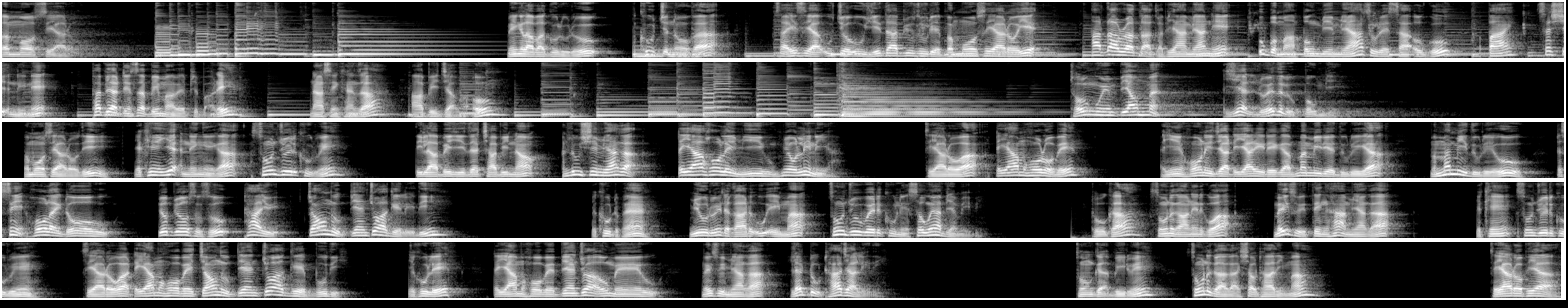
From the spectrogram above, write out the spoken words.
ဗမော်ဆရာတော်မင်္ဂလာပါကုလူတို့အခုကျွန်တော်ကစာရေးဆရာဦးကျော်ဦးရေးသားပြုစုတဲ့ဗမော်ဆရာတော်ရဲ့ဟာတရတကဗျာများနဲ့ဥပမာပုံပြင်များဆိုတဲ့စာအုပ်ကိုအပိုင်း18အနေနဲ့ဖတ်ပြတင်ဆက်ပေးမှာပဲဖြစ်ပါတယ်နားဆင်ခံစားအားပေးကြပါဦးထုံငဝင်ပြောင်းမှတ်အရက်လွဲသလိုပုံပြင် ဗမော်ဆရာတော်သည်ရခင်ရက်အနှင်းငယ်ကဆွန်းကြွေးတစ်ခုတွင်တီလာပေးရေသက်ချပြီးနောက်အလှရှင်များကတရားဟောလိမ့်မည်ဟုမျှော်လင့်နေရာဆရာတော်ကတရားမဟောတော့ပဲအရင်ဟောနေကြတရားတွေတွေကမှတ်မိတဲ့သူတွေကမမှတ်မိသူတွေကိုတဆင့်ဟောလိုက်တော့ဟုပြောပြောဆိုဆိုထ၍ကျောင်းသို့ပြန်ကြွခဲ့လေသည်တခုတပံမြို့တွင်တကားတူအိမ်မှဆွန်းကြွေးပွဲတစ်ခုနှင့်ဆုံရပြန်ပြီထိုအခါဆွန်းတကားနှင့်တကွမိတ်ဆွေတင်ဟများက ယခင်ဆွန်ကြွေးတစ်ခုတွင်ဆရာတော်ကတရားမဟောဘဲကျောင်းသူပြန်ကြွခဲ့ဘူးသည်ယခုလေတရားမဟောဘဲပြန်ကြွအောင်မယ်ဟုမိတ်ဆွေများကလက်တို့ထားကြလေသည်သွန်ကပ်ပြီးတွင်သွန်တကာကလျှောက်ထားသည်မှာဆရာတော်ဖျား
